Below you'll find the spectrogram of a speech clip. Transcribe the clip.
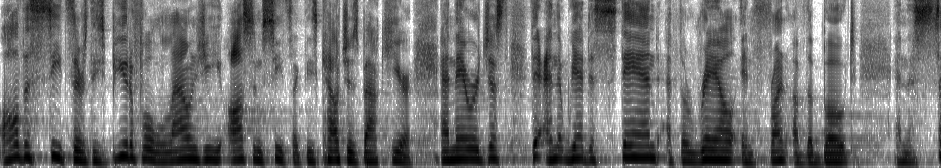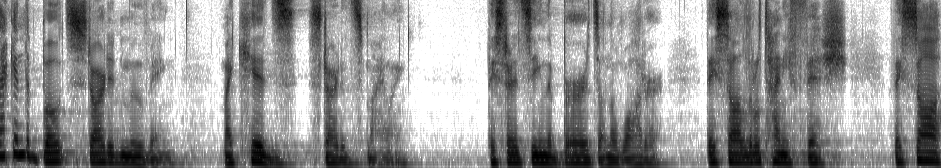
All the seats, there's these beautiful, loungy, awesome seats, like these couches back here. And they were just, and we had to stand at the rail in front of the boat. And the second the boat started moving, my kids started smiling. They started seeing the birds on the water. They saw little tiny fish. They saw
